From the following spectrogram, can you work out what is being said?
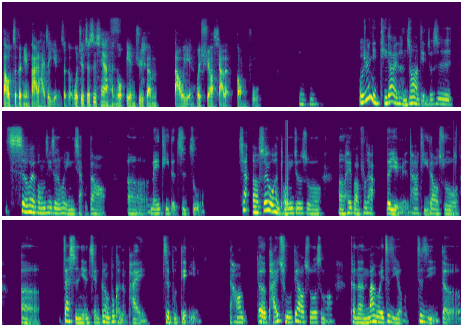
到这个年代了还在演这个，我觉得这是现在很多编剧跟导演会需要下的功夫。嗯哼，我觉得你提到一个很重要的点，就是社会风气真的会影响到呃媒体的制作。像呃，所以我很同意，就是说，呃，黑寡妇她的演员他提到说，呃，在十年前根本不可能拍这部电影，然后呃，排除掉说什么可能漫威自己有自己的，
